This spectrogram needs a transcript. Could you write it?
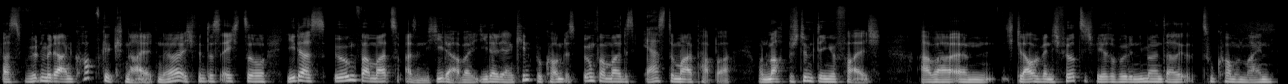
was wird mir da an den Kopf geknallt, ne? Ich finde das echt so, jeder ist irgendwann mal, zu, also nicht jeder, aber jeder, der ein Kind bekommt, ist irgendwann mal das erste Mal Papa und macht bestimmt Dinge falsch. Aber ähm, ich glaube, wenn ich 40 wäre, würde niemand dazu kommen und meinen,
